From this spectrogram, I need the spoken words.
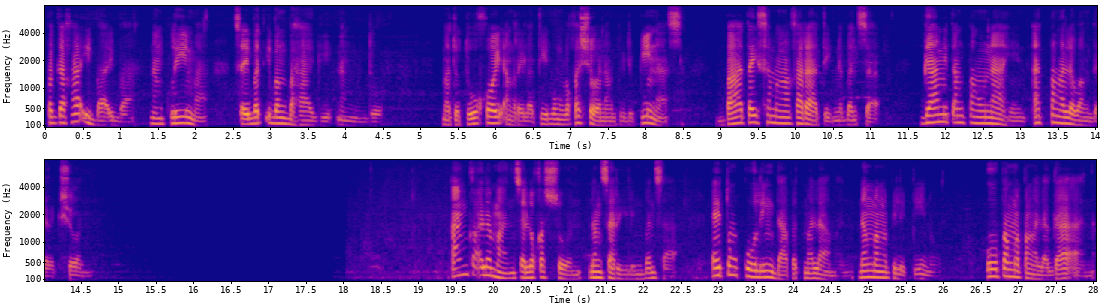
pagkakaiba-iba ng klima sa iba't ibang bahagi ng mundo. Matutukoy ang relatibong lokasyon ng Pilipinas batay sa mga karatig na bansa gamit ang pangunahin at pangalawang direksyon. Ang kaalaman sa lokasyon ng sariling bansa ay tungkuling dapat malaman ng mga Pilipino upang mapangalagaan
